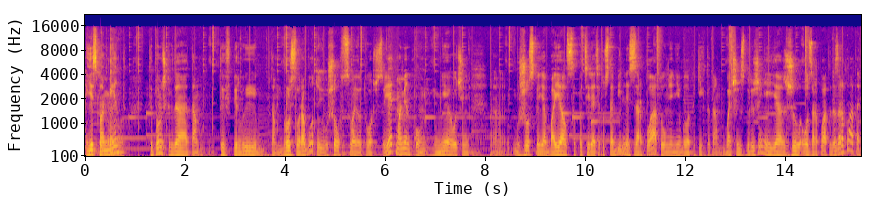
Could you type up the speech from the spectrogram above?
Есть момент, правило. ты помнишь, когда там ты впервые там бросил работу и ушел в свое творчество? Я этот момент помню. И мне очень жестко я боялся потерять эту стабильность, зарплату, у меня не было каких-то там больших сбережений, я жил от зарплаты до зарплаты.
